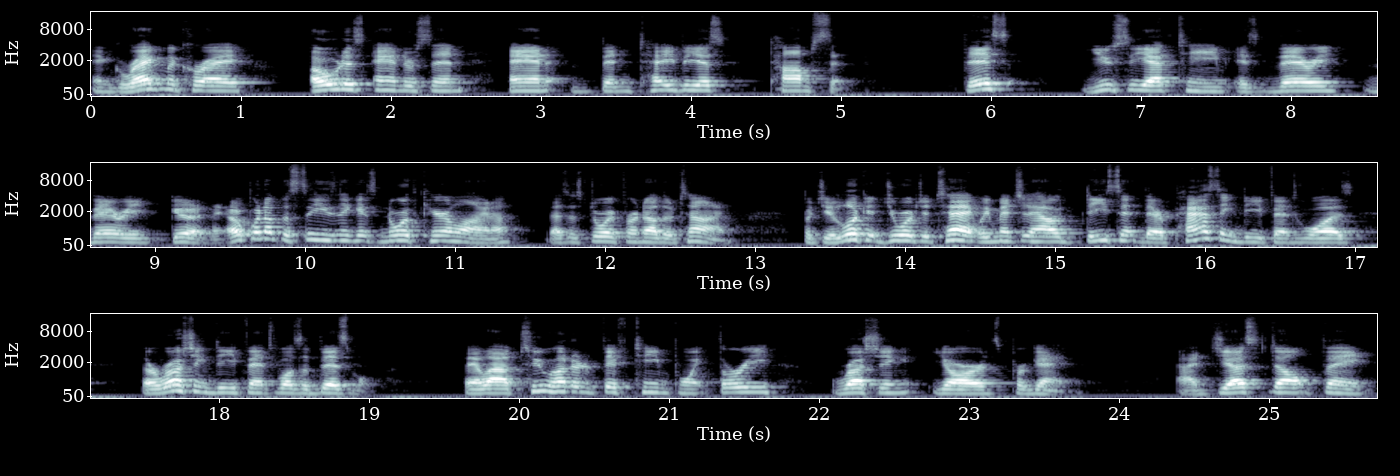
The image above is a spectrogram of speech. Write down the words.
in Greg McCrae, Otis Anderson, and Bentavious Thompson. This UCF team is very, very good. They open up the season against North Carolina, That's a story for another time. But you look at Georgia Tech, we mentioned how decent their passing defense was. Their rushing defense was abysmal. They allowed 215.3 rushing yards per game. I just don't think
